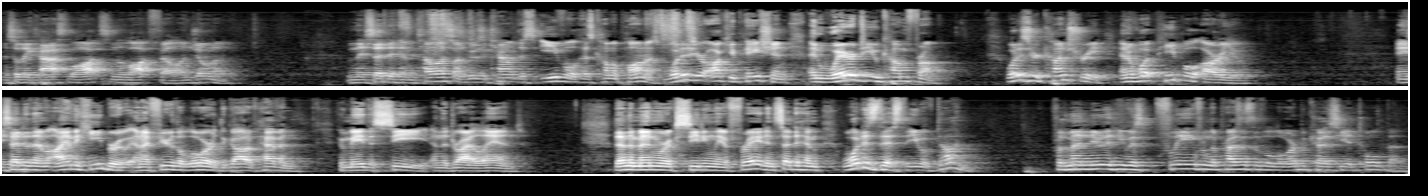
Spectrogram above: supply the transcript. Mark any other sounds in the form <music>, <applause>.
And so they cast lots, and the lot fell on Jonah. And they said to him, Tell us on whose account this evil has come upon us. What is your occupation, and where do you come from? What is your country, and of what people are you? And he said to them, I am a Hebrew, and I fear the Lord, the God of heaven, who made the sea and the dry land. Then the men were exceedingly afraid and said to him, What is this that you have done? For the men knew that he was fleeing from the presence of the Lord because he had told them.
